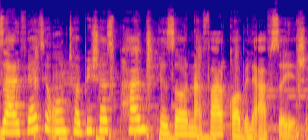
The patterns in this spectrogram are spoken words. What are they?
ظرفیت اون تا بیش از 5000 نفر قابل افزایشه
